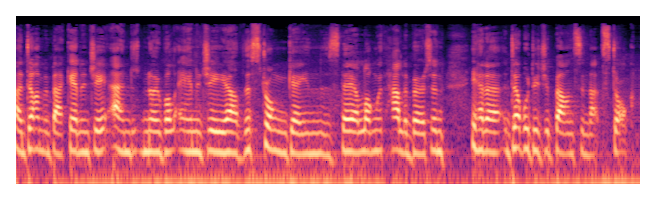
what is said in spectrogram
Uh, Diamondback Energy and Noble Energy, uh, the strong gains there, along with Halliburton. He had a double digit bounce in that stock.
